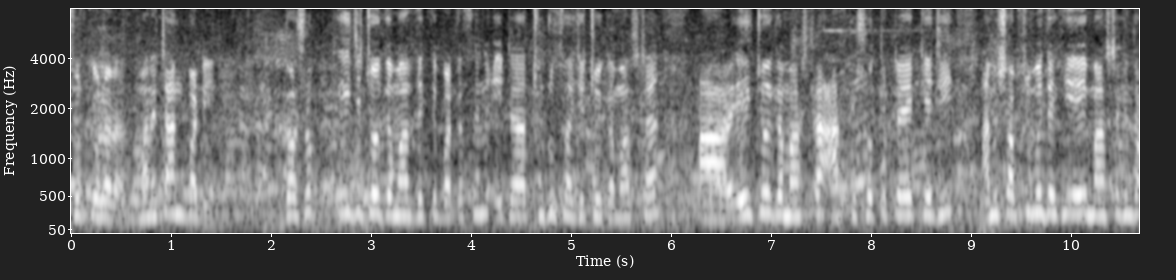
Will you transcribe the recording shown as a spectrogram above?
শুটকলারা মানে চানপাটি। দর্শক, এই যে চৈকা মাছ দেখতে পারতেছেন, এটা ছোটো সাইজের চৈকা মাছটা। আর এই চৈকা মাছটা আজকে সত্তর টাকা কেজি। আমি সবসময় দেখি এই মাছটা কিন্তু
